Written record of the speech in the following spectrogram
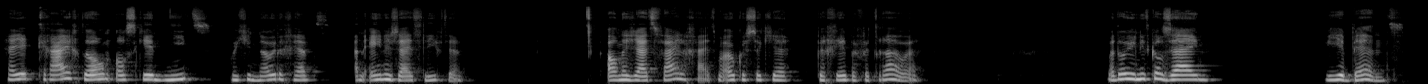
je krijgt dan als kind niet wat je nodig hebt aan enerzijds liefde, anderzijds veiligheid, maar ook een stukje begrip en vertrouwen. Waardoor je niet kan zijn wie je bent.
